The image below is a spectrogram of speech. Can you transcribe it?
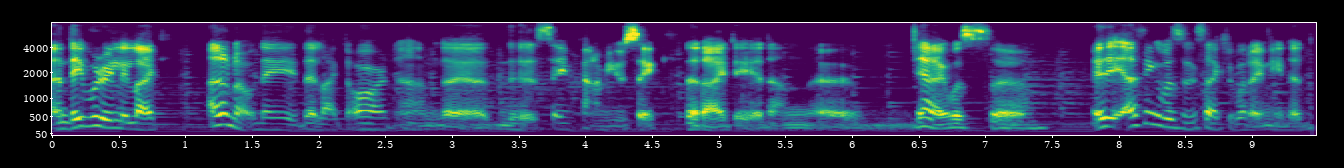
and they were really like I don't know they they liked art and uh, the same kind of music that I did and uh, yeah it was I think it was exactly what I needed.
